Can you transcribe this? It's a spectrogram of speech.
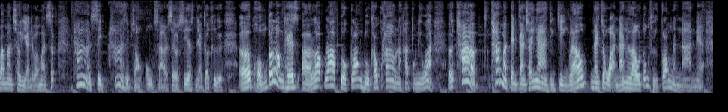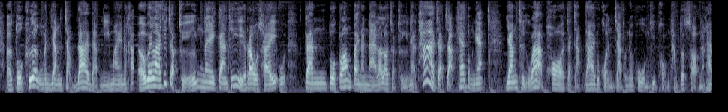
ประมาณเฉลี่ยเนี่ยประมาณสัก 50-52 องศาเซลเซียสเนี่ยก็คือเออผมก็ลองเทสเอ่อรอบๆตัวกล้องดูคร่าวๆนะครับตรงนี้ว่าเออถ้าถ้ามันเป็นการใช้งานจริง ๆ แล้วในจังหวะนั้นเราต้องถือกล้องนานๆเนี่ยตัวเครื่องมันยังจับได้แบบนี้ไหมนะครับเเวลาที่จับถือในการที่เราใช้การตัวกล้องไปนานๆ แล้วเราจับถือเนี่ยถ้าจะจับแค่ตรงเนี้ย ยังถือว่าพอจะจับได้ทุกคนจากอุณหภูมิที่ผมทำทดสอบนะครับ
